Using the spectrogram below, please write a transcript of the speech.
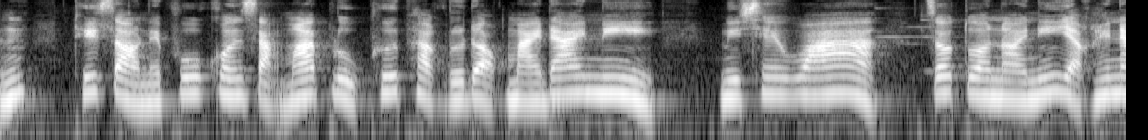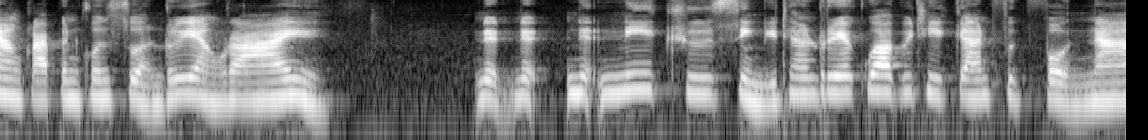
น ที่สอนในผู้คนสามารถปลูกพืชผักหรือดอกไม้ได้นี่มิใช่ว่าเจ้าตัวน้อยนี่อยากให้นางกลายเป็นคนสวนหรืออย่างไร เนี่ยเนี่ยนี่ยนี่คือสิ่งที่ท่านเรียกว่าวิธีการฝึกฝนนะ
